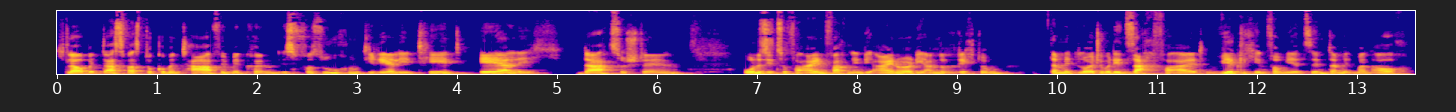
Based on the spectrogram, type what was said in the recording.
Ich glaube, das, was Dokumentarfilme können, ist versuchen, die Realität ehrlich darzustellen, ohne sie zu vereinfachen in die eine oder die andere Richtung damit Leute über den Sachverhalt wirklich informiert sind, damit man auch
